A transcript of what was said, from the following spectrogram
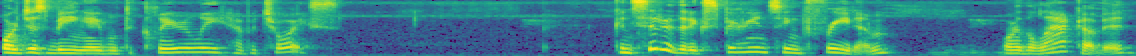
Or just being able to clearly have a choice? Consider that experiencing freedom or the lack of it,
